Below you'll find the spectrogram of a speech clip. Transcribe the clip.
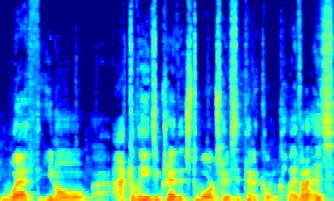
with you know accolades and credits towards how satirical and clever it is.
